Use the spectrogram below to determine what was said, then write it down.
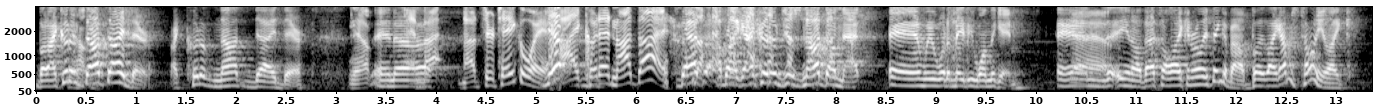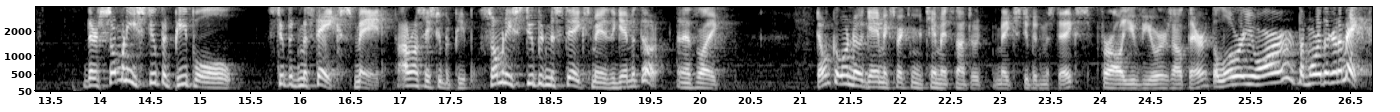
but I could have Yeah. not died there. I could have not died there. Yep. And, uh, that, that's your takeaway. Yep. I could have not died. That's I'm like I could have just not done that, and we would have maybe won the game. And Yeah. you know that's all I can really think about. But like I'm just telling you, like there's so many stupid people, stupid mistakes made. I don't want to say stupid people. So many stupid mistakes made in the game of Dota, and it's like. Don't go into a game expecting your teammates not to make stupid mistakes. For all you viewers out there, the lower you are, the more they're gonna make.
